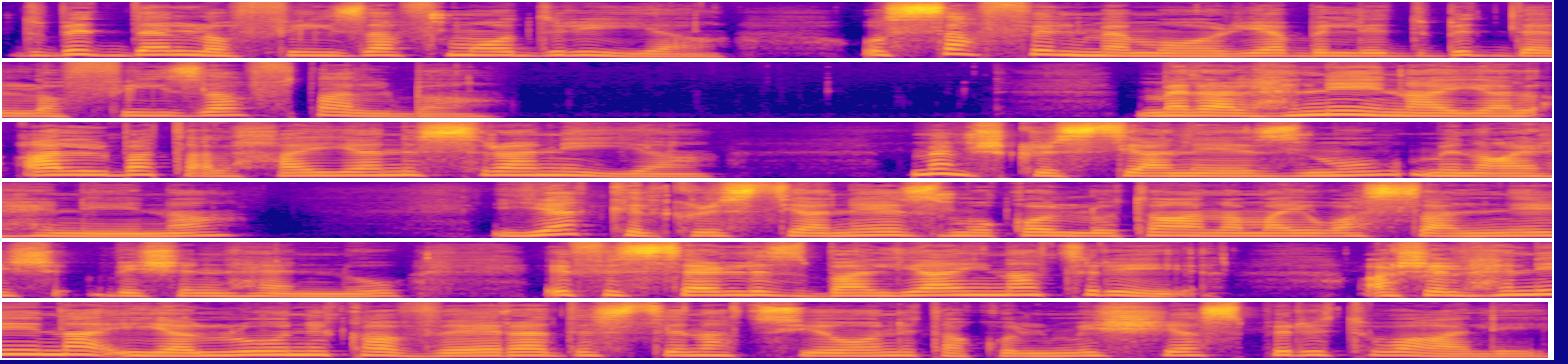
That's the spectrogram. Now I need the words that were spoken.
tbiddel l-offiża f'mogħdrija u ssaffi l-memorja billi tbiddel l-offiża f'talba. Mela l-ħniena hija l-qalba tal-ħajja Nisranija. M'hemmx Kristjaneżmu mingħajr ħniena. Jekk il-Kristjaneżmu kollu tagħna ma jwassalniex biex inħennu, ifisser li żbaljajna triq, għax il-ħniena hija l-unika vera destinazzjoni ta' kull mixja spiritwali,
